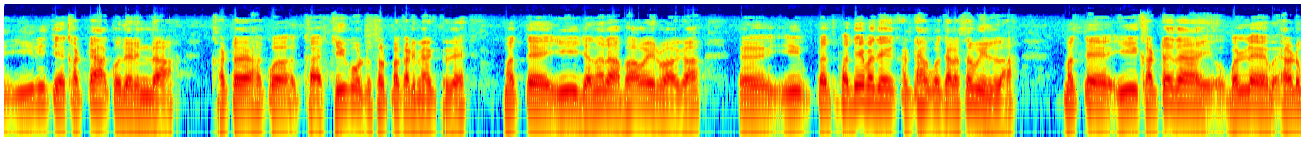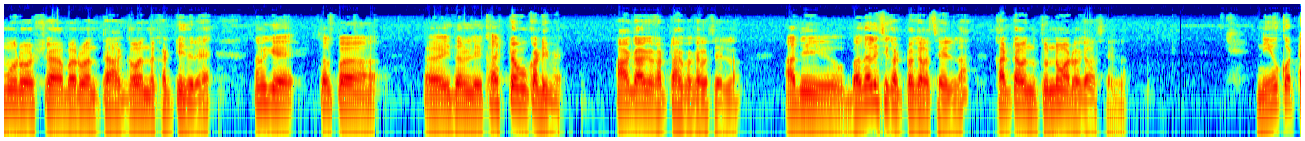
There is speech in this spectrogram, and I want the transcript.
ಈ- ರೀತಿಯ ಕಟ್ಟೆ ಹಾಕೋದರಿಂದ ಕಟ್ಟೆ ಹಾಕುವ ಖರ್ಚಿಗೂ ಸ್ವಲ್ಪ ಕಡಿಮೆ ಆಗ್ತದೆ. ಮತ್ತು ಈ ಜನರ ಅಭಾವ ಇರುವಾಗ ಈ ಪದೇ ಪದೇ ಕಟ್ಟೆ ಹಾಕುವ ಕೆಲಸವೂ ಇಲ್ಲ. ಮತ್ತು ಈ ಕಟ್ಟದ ಒಳ್ಳೆ ಎರಡು ಮೂರು ವರ್ಷ ಬರುವಂಥ ಹಗ್ಗವನ್ನು ಕಟ್ಟಿದರೆ ನಮಗೆ ಸ್ವಲ್ಪ ಇದರಲ್ಲಿ ಕಷ್ಟವೂ ಕಡಿಮೆ. ಆಗಾಗ ಕಟ್ಟ ಹಾಕುವ ಕೆಲಸ ಇಲ್ಲ. ಅದು, ಬದಲಿಸಿ ಕಟ್ಟುವ ಕೆಲಸ ಇಲ್ಲ. ಕಟ್ಟವನ್ನು ತುಂಡು ಮಾಡುವ ಕೆಲಸ ಇಲ್ಲ. ನೀವು ಕೊಟ್ಟ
